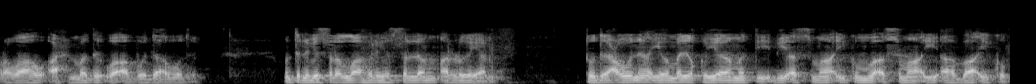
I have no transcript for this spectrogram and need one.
رواه أحمد وأبو داود മുത്തനബി സല്ലല്ലാഹു അലൈഹി വസല്ലം അരുളുകയാണ് തുദഊന യൗമൽ ഖിയാമത്തി ബി അസ്മാഇക്കും വ അസ്മാഇ ആബായിക്കും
